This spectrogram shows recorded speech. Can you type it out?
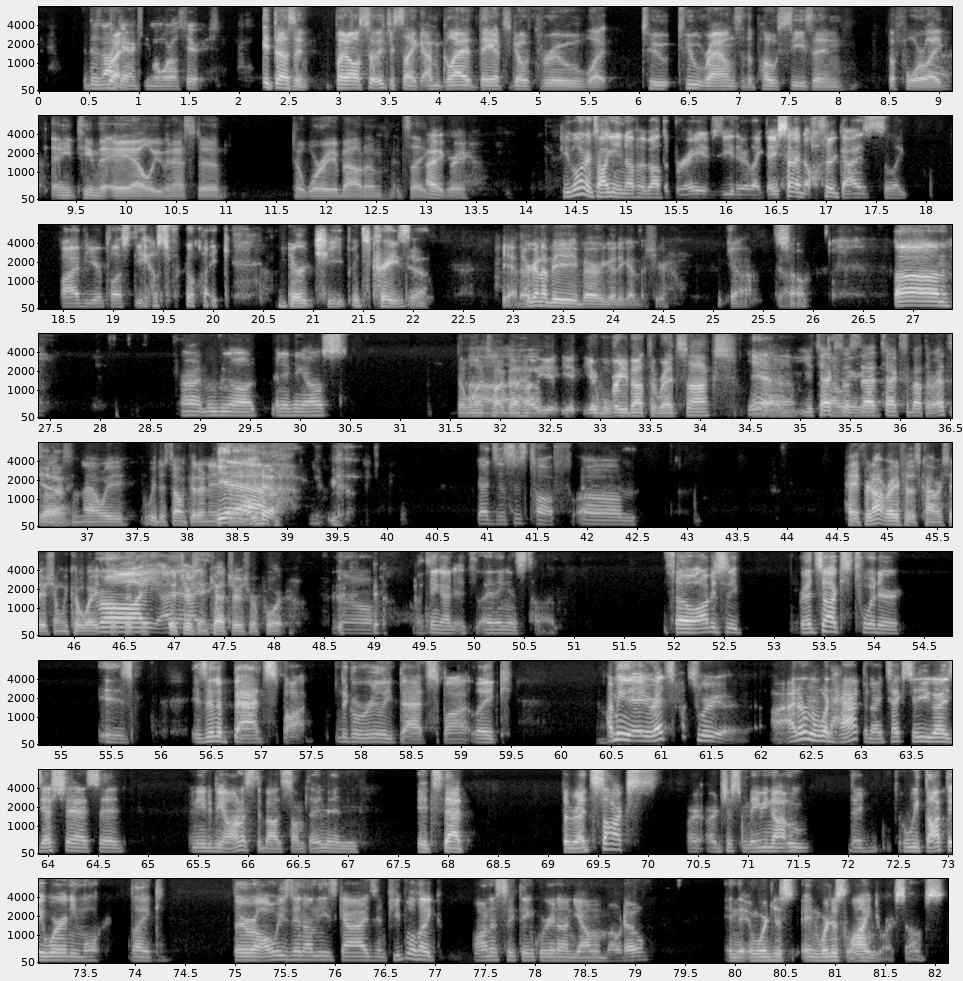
it does not Right. guarantee them a World Series. it doesn't. But also, it's just like I'm glad they have to go through what two two rounds of the postseason before like any team in the AL even has to to worry about them. It's like I agree. People aren't talking enough about the Braves either. Like they signed all their guys to like five year plus deals for like dirt cheap. It's crazy. Yeah. Yeah, they're gonna be very good again this year. Yeah. So, um, all right, moving on. Anything else? don't want to talk about how Um, you, you you're worried about the Red Sox. Yeah, you text thought us that text about the Red Sox, Yeah. and now we we just don't get anything. Yeah. else. Guys, this is tough. Um, Hey, if you're not ready for this conversation, we could wait till No, I- pitchers, I- pitchers I- and catchers report. no, I think I, it's. I think it's time. So obviously, Red Sox Twitter is is in a bad spot, like a really bad spot. Like, I mean, the Red Sox were. I don't know what happened. I texted you guys yesterday. I said I need to be honest about something, and it's that the Red Sox are, are just maybe not who they who we thought they were anymore. Like they're always in on these guys, and people like honestly think we're in on Yamamoto, and, and we're just and we're just lying to ourselves.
